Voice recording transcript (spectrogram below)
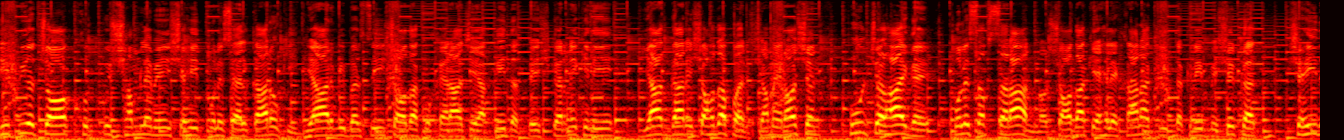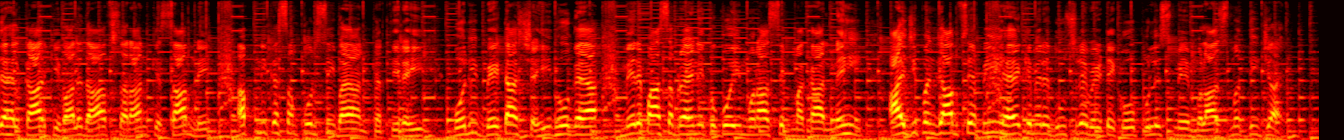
जीपीओ चौक खुदकुश हमले में शहीद पुलिस एहलकारों की ग्यारहवीं बरसी। शौदा को खैराज अकीदत पेश करने के लिए यादगार शौदा पर शम रोशन फूल चढ़ाए गए पुलिस अफसरान और शौदा के अहल खाना की तकरीब में शिरकत। शहीद एहलकार की वालदा अफसरान के सामने अपनी कसम पुरसी बयान करती रही। बोली, बेटा, शहीद हो गया। मेरे पास अब रहने को कोई मुनासिब मकान नहीं। आईजी पंजाब से अपील है कि मेरे दूसरे बेटे को पुलिस में मुलाजमत दी जाए।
